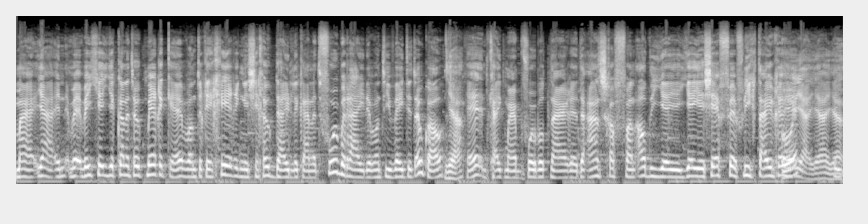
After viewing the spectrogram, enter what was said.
Maar ja, en we- weet je, je kan het ook merken, hè, want de regering is zich ook duidelijk aan het voorbereiden, want die weet het ook al. Ja. Hè? Kijk maar bijvoorbeeld naar eh, de aanschaf van al die JSF-vliegtuigen. Oh, hè. ja, ja, ja.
